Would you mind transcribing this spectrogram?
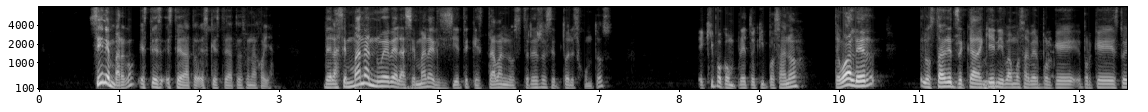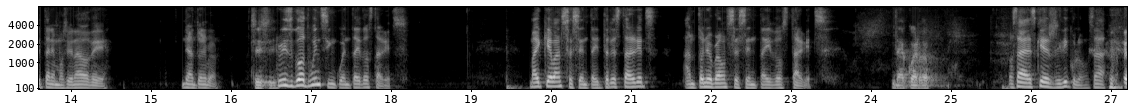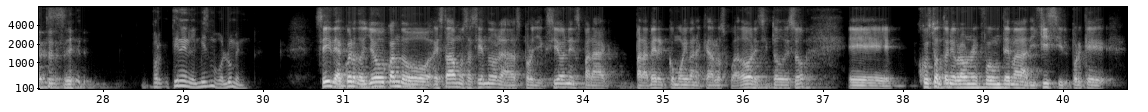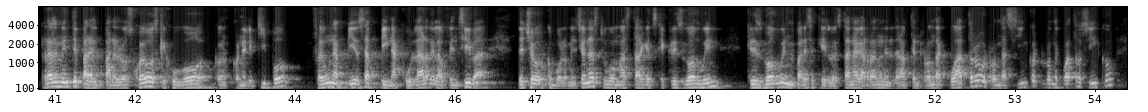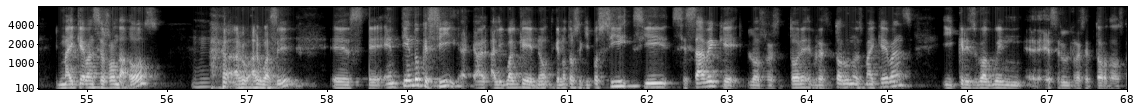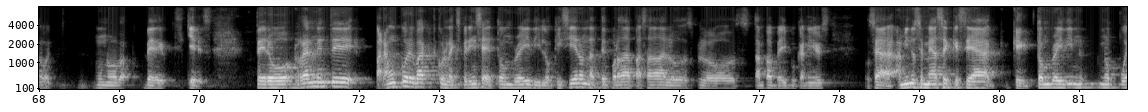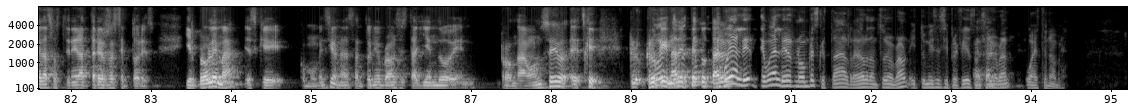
Sin embargo, este, este dato es que este dato es una joya. De la semana 9 a la semana 17 que estaban los tres receptores juntos, equipo completo, equipo sano, te voy a leer los targets de cada quien y vamos a ver por qué, por qué estoy tan emocionado de, de Antonio Brown. Chris Godwin, 52 targets. Mike Evans, 63 targets. Antonio Brown, 62 targets. De acuerdo. O sea, es que es ridículo. O sea, porque tienen el mismo volumen. Sí, de acuerdo. Yo cuando estábamos haciendo las proyecciones para, para ver cómo iban a quedar los jugadores y todo eso, eh, justo Antonio Brown fue un tema difícil porque realmente para, el, para los juegos que jugó con, el equipo fue una pieza pinacular de la ofensiva. De hecho, como lo mencionas, tuvo más targets que Chris Godwin. Chris Godwin me parece que lo están agarrando en el draft en ronda 4, ronda 5, ronda 4, 5. Mike Evans es ronda 2, algo, algo, así. Este, entiendo que sí, al, igual que, no, que, en otros equipos, sí, sí se sabe que los receptores, el receptor 1 es Mike Evans y Chris Godwin eh, es el receptor 2, ¿no? Uno ve si quieres. Pero realmente para un coreback con la experiencia de Tom Brady, lo que hicieron la temporada pasada los, los Tampa Bay Buccaneers, o sea, a mí no se me hace que sea que Tom Brady no pueda sostener a tres receptores. Y el problema es que, como mencionas, Antonio Brown se está yendo en ronda 11. Es que creo, que nada de total. Te voy, a leer, te voy, a leer, nombres que están alrededor de Antonio Brown y tú me dices si prefieres a Antonio Brown o a este nombre.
